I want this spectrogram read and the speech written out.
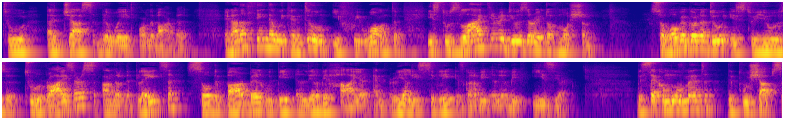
to adjust the weight on the barbell. Another thing that we can do, if we want, is to slightly reduce the range of motion. So what we're gonna do is to use two risers under the plates so the barbell will be a little bit higher and realistically it's gonna be a little bit easier. The second movement, the push-ups,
